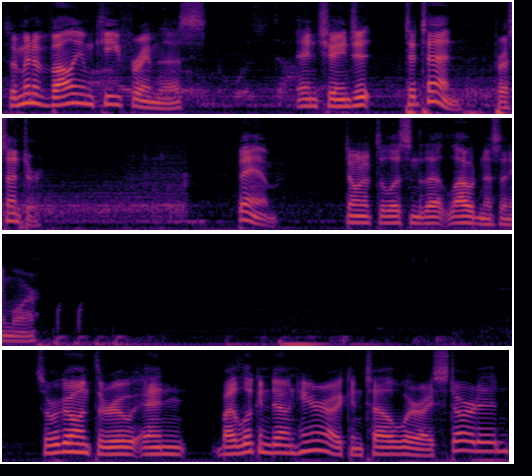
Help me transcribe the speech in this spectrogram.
So I'm going to volume keyframe this and change it to 10. Press enter. Bam. Don't have to listen to that loudness anymore. So we're going through, and by looking down here, I can tell where I started.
